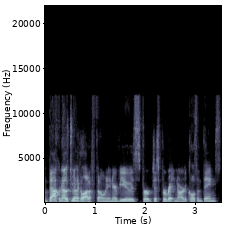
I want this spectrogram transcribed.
back when I was doing like a lot of phone interviews for just for written articles and things,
